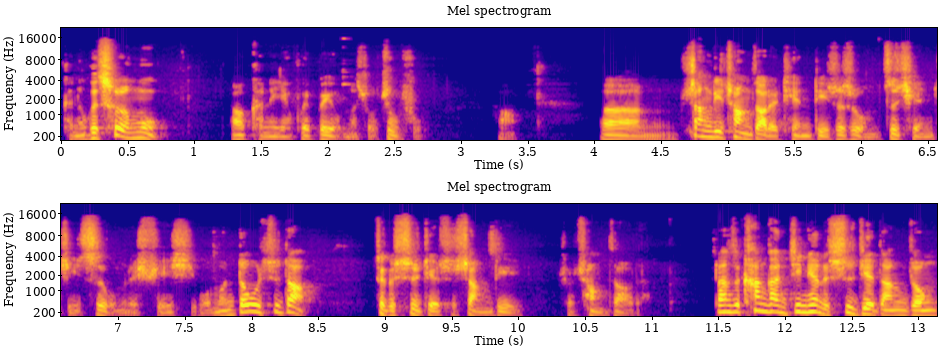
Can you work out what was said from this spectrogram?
可能会侧目，然后可能也会被我们所祝福。啊，嗯，上帝创造的天地，这是我们之前几次我们的学习，我们都知道这个世界是上帝所创造的。但是看看今天的世界当中，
